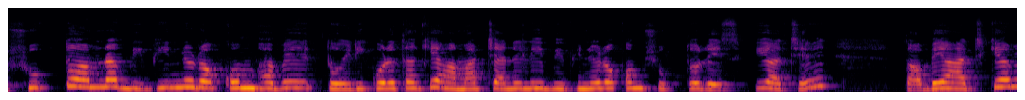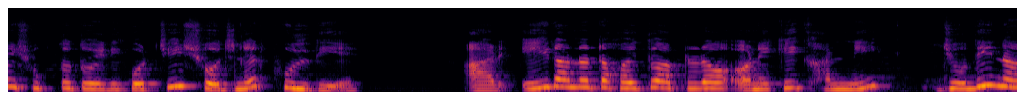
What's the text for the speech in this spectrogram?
শুক্তো আমরা বিভিন্ন রকমভাবে তৈরি করে থাকি। আমার চ্যানেলে বিভিন্ন রকম শুক্তো রেসিপি আছে। তবে আজকে আমি শুক্তো তৈরি করছি সজনের ফুল দিয়ে। আর এই রান্নাটা হয়তো আপনারা অনেকেই খাননি। যদি না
